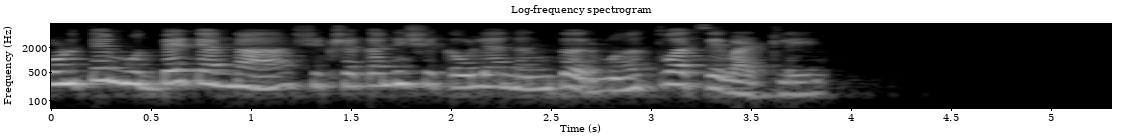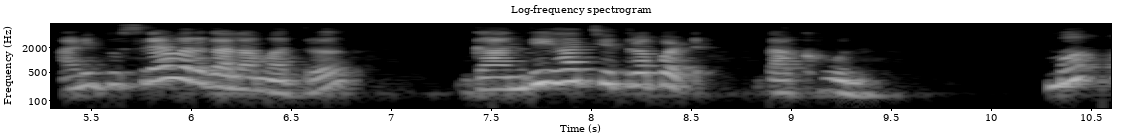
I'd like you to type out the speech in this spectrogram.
कोणते मुद्दे त्यांना शिक्षकांनी शिकवल्यानंतर महत्त्वाचे वाटले? आणि दुसऱ्या वर्गाला मात्र गांधी हा चित्रपट दाखवून मग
